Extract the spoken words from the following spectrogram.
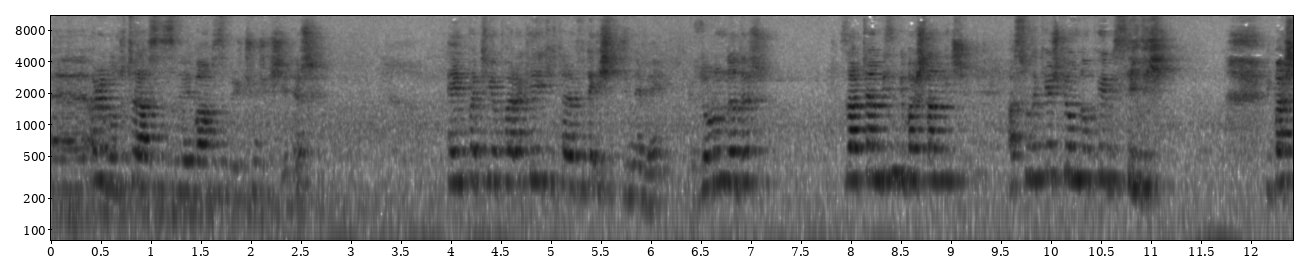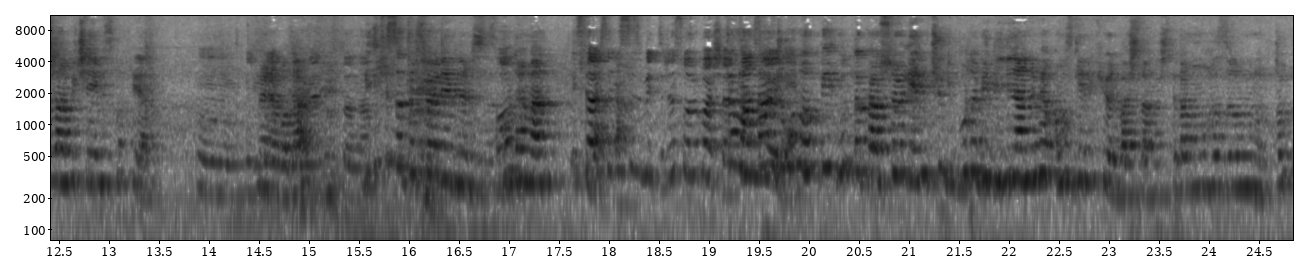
Ee, arabulucu tarafsız ve bağımsız bir üçüncü kişidir. Empati yaparak her iki tarafı da eşit dinlemek zorundadır. Zaten bizim bir başlangıç, aslında keşke onu da okuyabilseydik. bir başlangıç şeyimiz var ya. Hmm, Merhabalar. Bir iki satır söyleyebilir misiniz? Bunu hemen. İsterseniz siz bitirin sonra başlarsanız Tamam bence onu bir mutlaka söyleyelim çünkü burada bir bilgilendirme yapmamız gerekiyordu başlangıçta. Ben onu hazırlamayı unuttum.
